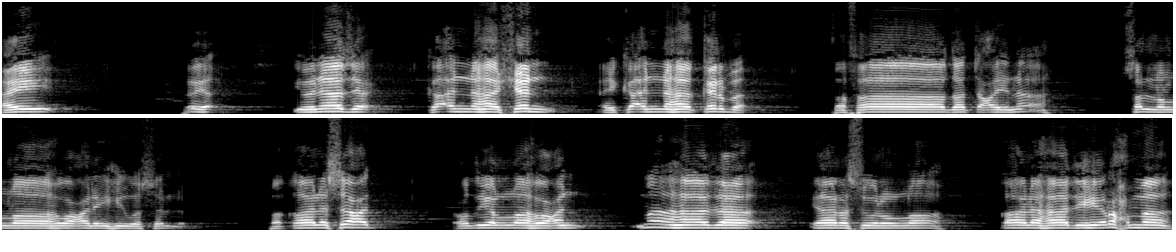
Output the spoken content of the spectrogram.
أي ينازع كأنها شن أي كأنها قربة. ففاضت عيناه صلى الله عليه وسلم. فقال سعد رضي الله عنه ما هذا يا رسول الله؟ قال هذه رحمة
